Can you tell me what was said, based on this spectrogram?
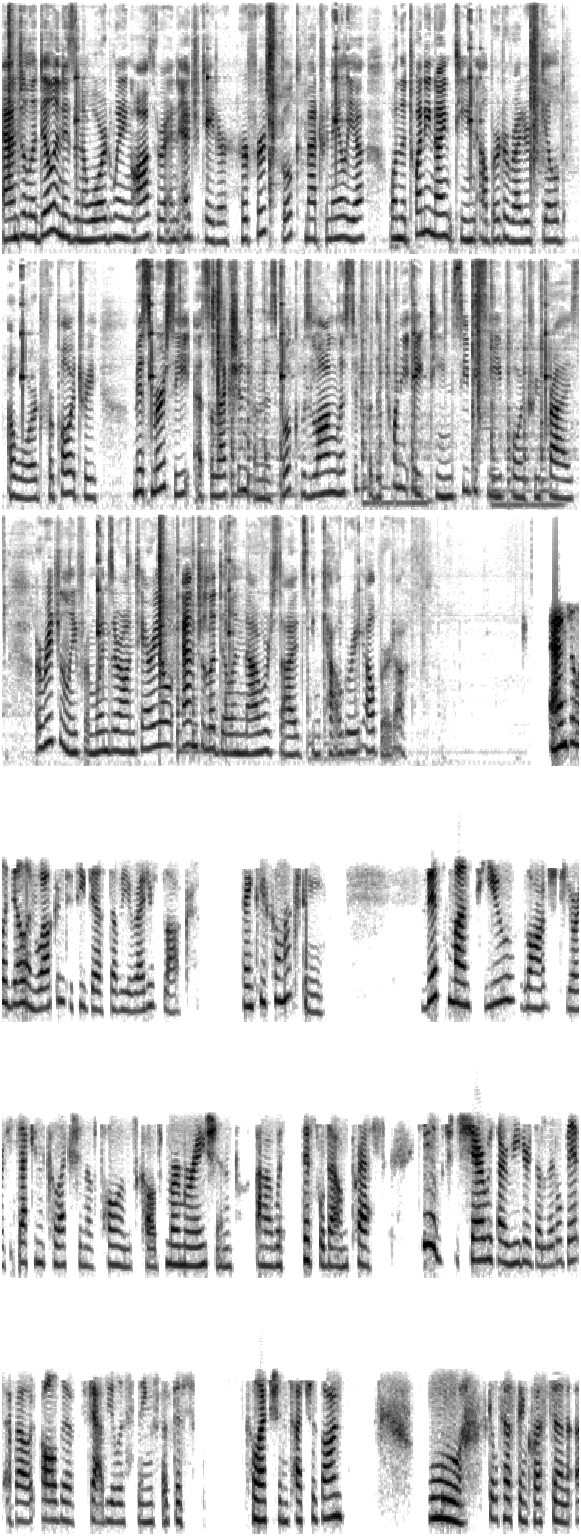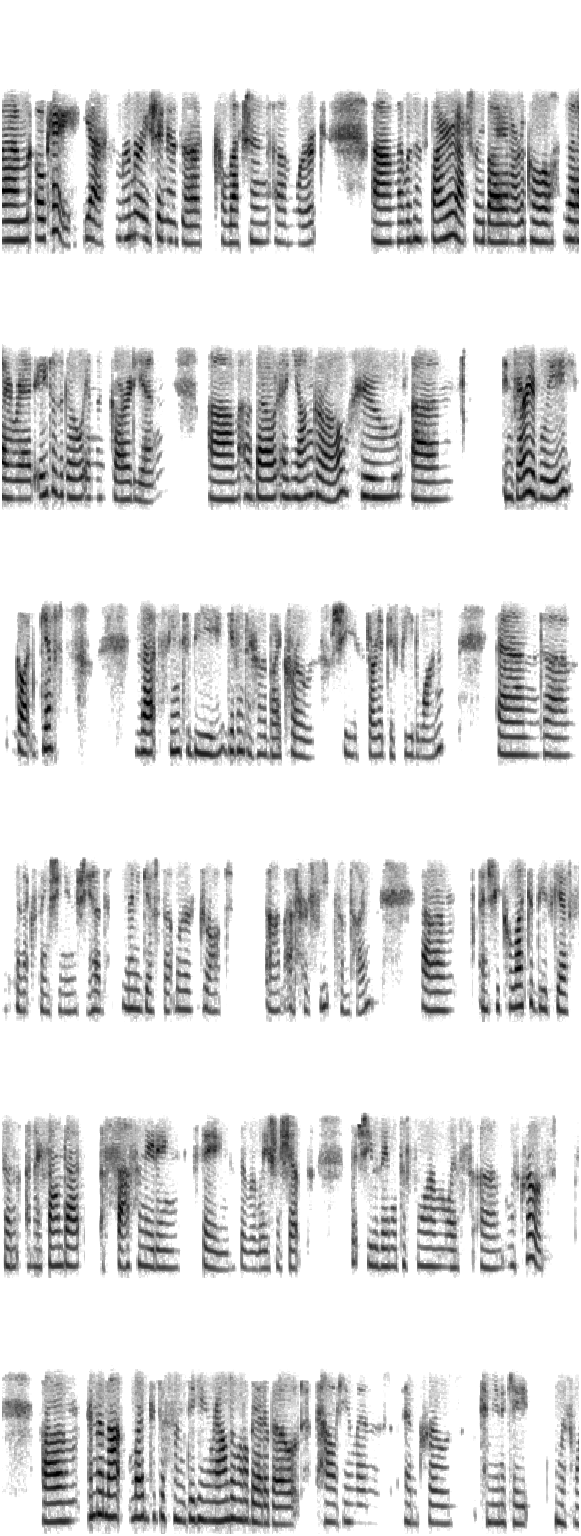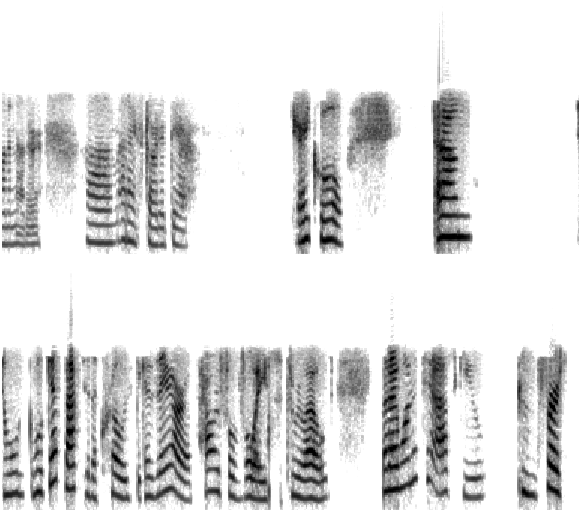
Angela Dillon is an award winning author and educator. Her first book, Matronalia, won the 2019 Alberta Writers Guild Award for Poetry. Miss Mercy, a selection from this book, was longlisted for the 2018 CBC Poetry Prize. Originally from Windsor, Ontario, Angela Dillon now resides in Calgary, Alberta. Angela Dillon, welcome to CJSW Writers Block. Thank you so much, Denise. This month, you launched your second collection of poems called Murmuration uh, with Thistledown Press. You share with our readers a little bit about all the fabulous things that this collection touches on? Ooh, skill testing question. Um, okay, yes, Murmuration is a collection of work um, that was inspired actually by an article that I read ages ago in The Guardian um, about a young girl who um, invariably got gifts that seemed to be given to her by crows. She started to feed one, and uh, the next thing she knew, she had many gifts that were dropped um, at her feet sometimes. Um, and she collected these gifts, and, and I found that a fascinating thing the relationship that she was able to form with um, with crows. Um, and then that led to just some digging around a little bit about how humans and crows communicate with one another. Um, and I started there. Very cool. Um, and we'll we'll get back to the crows because they are a powerful voice throughout. But I wanted to ask you first.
